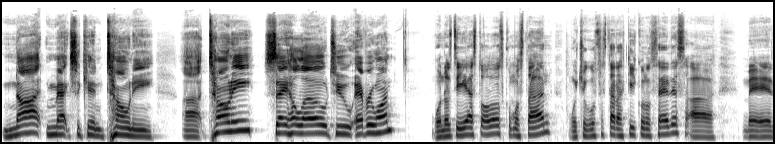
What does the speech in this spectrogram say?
not Mexican Tony. Uh, Tony, say hello to everyone. Buenos días todos, ¿cómo están? Mucho gusto estar aquí con ustedes. Ah, me,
